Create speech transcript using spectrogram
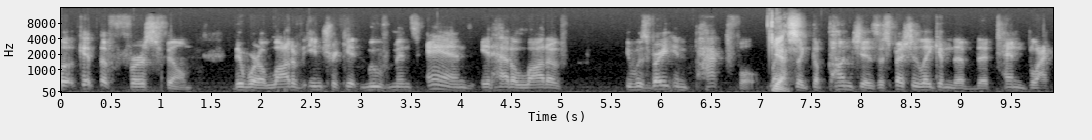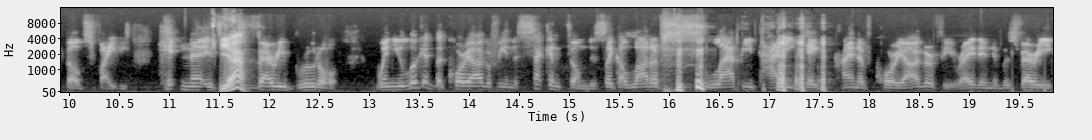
look at the first film, there were a lot of intricate movements, and it had a lot of. It was very impactful. Like, Yes. like the punches, especially like in the the ten black belts fight, he's hitting it. It's, Yeah. very brutal when you look at the choreography in the second film, there's like a lot of slappy patty cake kind of choreography, right? And it was very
